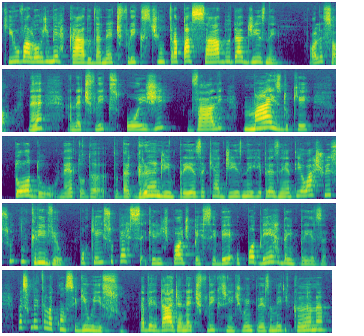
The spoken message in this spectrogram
que o valor de mercado da Netflix tinha ultrapassado da Disney. Olha só, né? A Netflix hoje vale mais do que todo, né, toda, toda grande empresa que a Disney representa. E eu acho isso incrível, porque isso que a gente pode perceber o poder da empresa. Mas como é que ela conseguiu isso? Na verdade, a Netflix, gente, é uma empresa americana,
